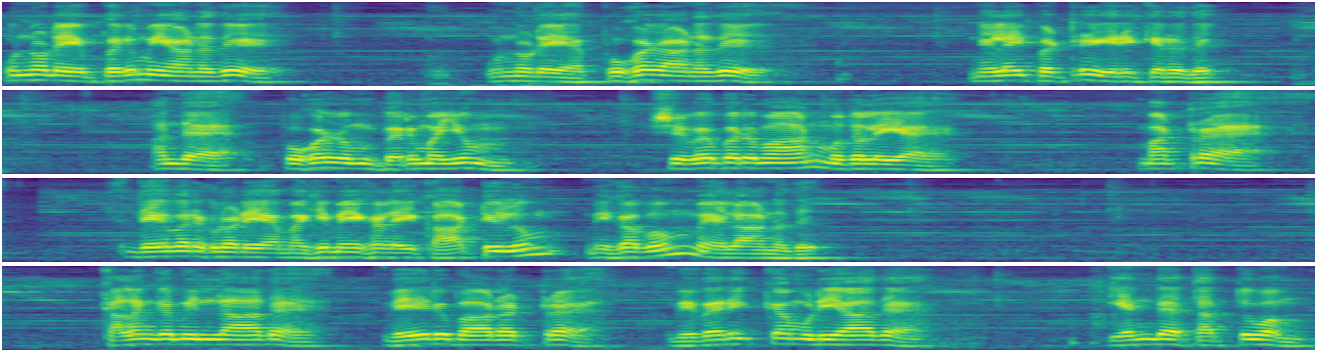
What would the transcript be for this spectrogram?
உன்னுடைய பெருமையானது உன்னுடைய புகழானது நிலை பெற்று இருக்கிறது. அந்த புகழும் பெருமையும் சிவபெருமான் முதலிய மற்ற தேவர்களுடைய மகிமைகளை காட்டிலும் மிகவும் மேலானது. கலங்கமில்லாத வேறுபாடற்ற விவரிக்க முடியாத எந்த தத்துவம்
